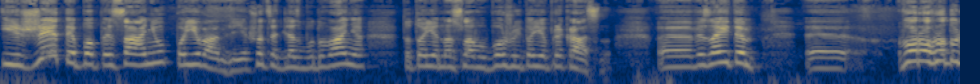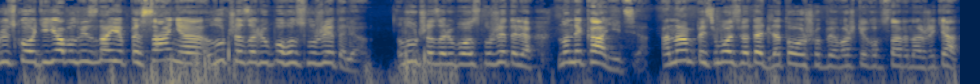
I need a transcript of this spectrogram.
і жити по Писанню по Євангелії. Якщо це для збудування, то то є на славу Божу і то є прекрасно. Е, ви знаєте, е, ворог роду людського діявол, він знає Писання лучше за любого служителя. Лучше за любого служителя, але не кається. А нам письмо святе для того, щоб в важких обставинах життя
